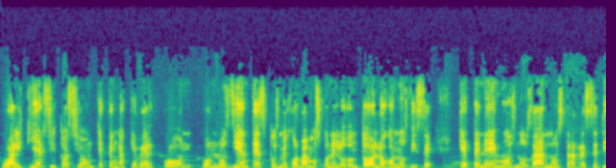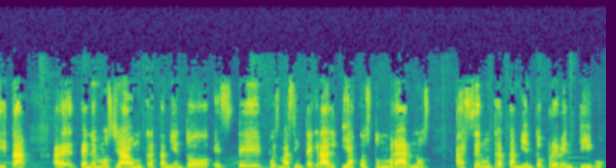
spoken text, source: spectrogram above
cualquier situación que tenga que ver con, con, los dientes, pues mejor vamos con el odontólogo, nos dice qué tenemos, nos da nuestra recetita, eh, tenemos ya un tratamiento este, pues más integral y acostumbrarnos a hacer un tratamiento preventivo.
